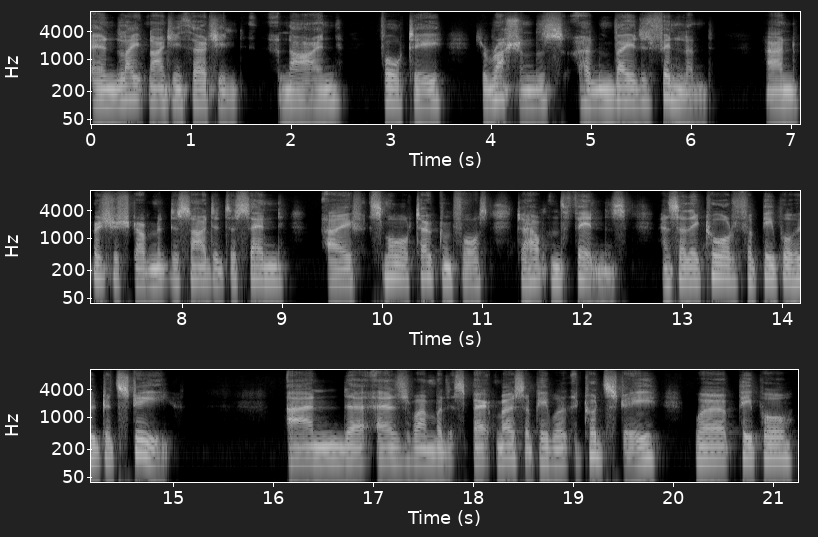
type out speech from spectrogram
in late 1939 40, the Russians had invaded Finland. And the British government decided to send a small token force to help the Finns. And so they called for people who could ski. And uh, as one would expect, most of the people that could ski were people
